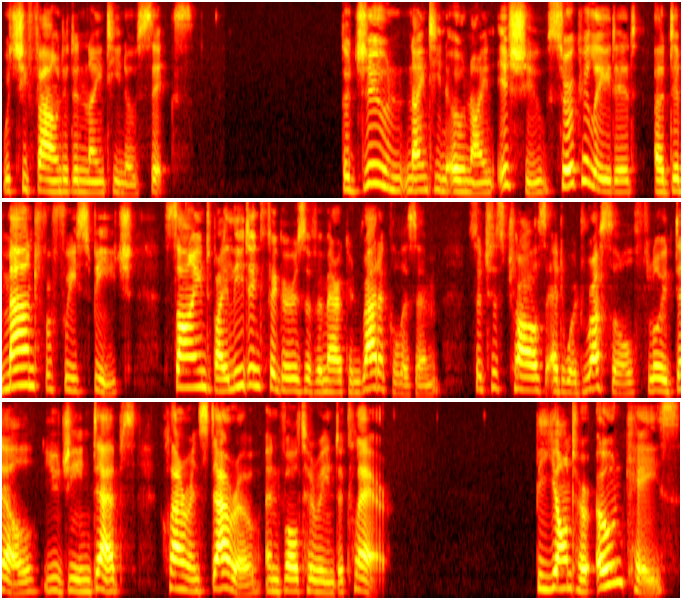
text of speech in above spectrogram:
which she founded in 1906. The June 1909 issue circulated a demand for free speech signed by leading figures of American radicalism such as Charles Edward Russell, Floyd Dell, Eugene Debs, Clarence Darrow, and Voltairine de Cleyre. Beyond her own case,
